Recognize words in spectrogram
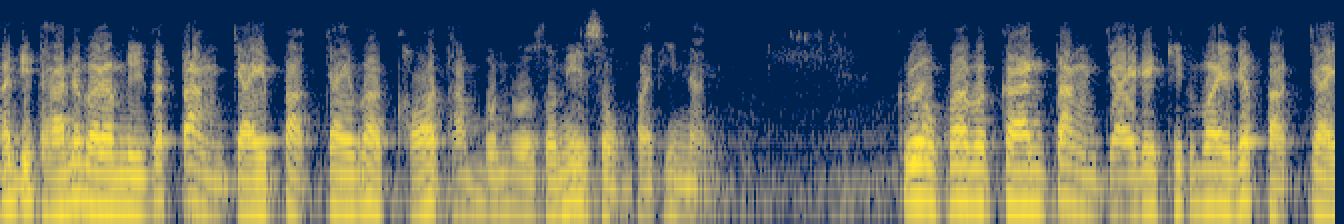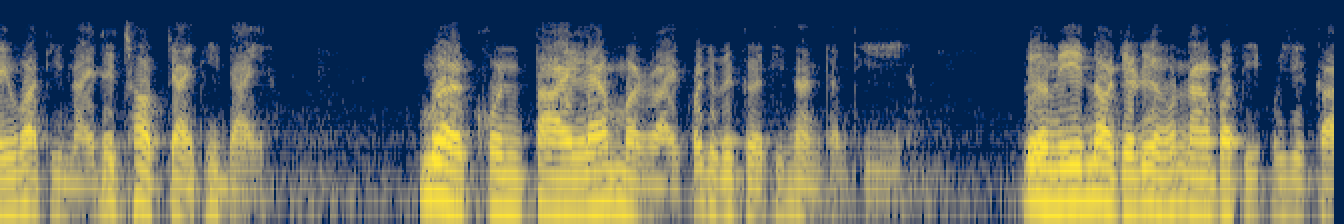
อธิษฐานบารมีก็ตั้งใจปักใจว่าขอทำบุญกุศลนี้ส่งไปที่นั่นรวมความประการตั้งใจได้คิดไว้และปักใจว่าที่ไหนได้ชอบใจที่ใด เมื่อคนตายแล้วเมื่อไรก็จะไปเกิดที่นั่นทันที เรื่องนี้นอกจากเรื่องของนางปฏิปุจิกา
